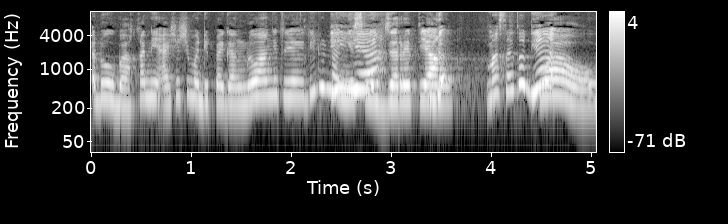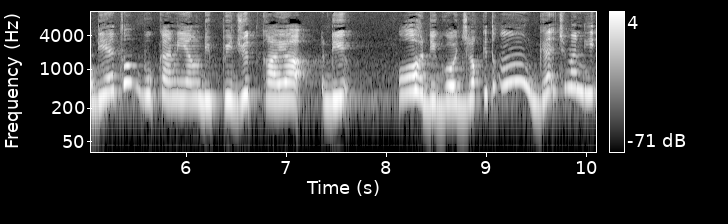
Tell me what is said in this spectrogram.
aduh bahkan nih Aisyah cuma dipegang doang gitu ya dia udah nangis Iya. ngejerit yang masa itu dia Wow. dia tuh bukan yang dipijut kayak di oh digojlok gitu enggak cuman di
